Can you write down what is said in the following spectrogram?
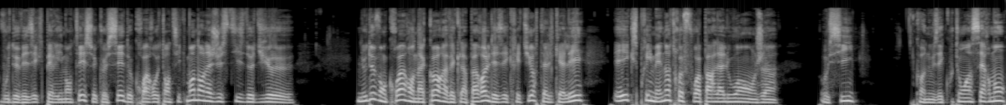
Vous devez expérimenter ce que c'est de croire authentiquement dans la justice de Dieu. Nous devons croire en accord avec la parole des Écritures telle qu'elle est et exprimer notre foi par la louange. Aussi, quand nous écoutons un sermon,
